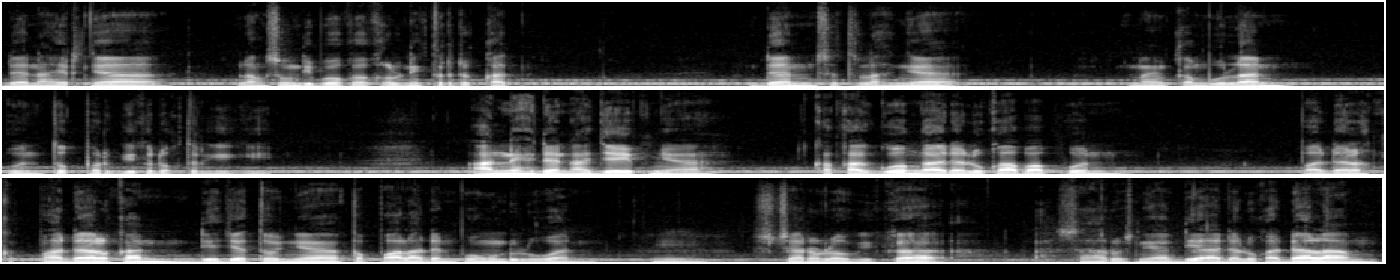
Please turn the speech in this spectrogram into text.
Dan akhirnya langsung dibawa ke klinik terdekat. Dan setelahnya naik ambulan untuk pergi ke dokter gigi. Aneh dan ajaibnya, kakak gue nggak ada luka apa pun. Padahal, padahal kan dia jatuhnya kepala dan punggung duluan. Hmm. Secara logika, seharusnya dia ada luka dalam.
